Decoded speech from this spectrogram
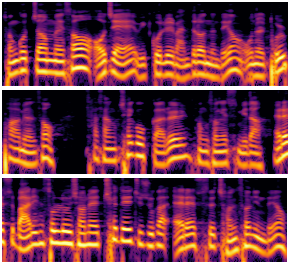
전고점에서 어제 윗꼬리를 만들었는데요. 오늘 돌파하면서 사상 최고가를 형성했습니다. LS 마린 솔루션의 최대 주주가 LS 전선인데요.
